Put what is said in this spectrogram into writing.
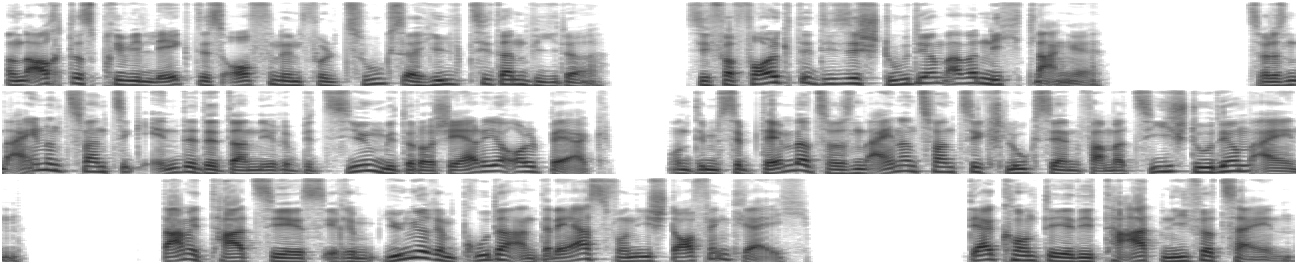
und auch das Privileg des offenen Vollzugs erhielt sie dann wieder. Sie verfolgte dieses Studium aber nicht lange. 2021 endete dann ihre Beziehung mit Rogerio Olberg und im September 2021 schlug sie ein Pharmaziestudium ein. Damit tat sie es ihrem jüngeren Bruder Andreas von Istaufen gleich. Der konnte ihr die Tat nie verzeihen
